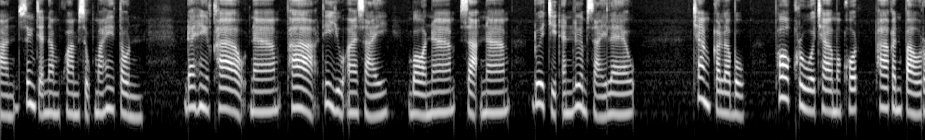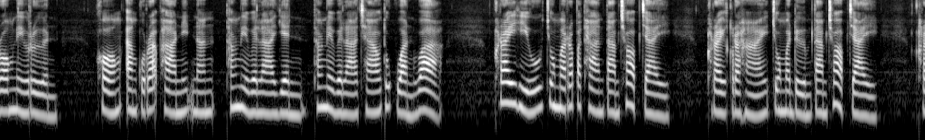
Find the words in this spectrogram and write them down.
านซึ่งจะนำความสุขมาให้ตน ได้ให้ข้าว น้ำ ผ้าที่อยู่อาศัย บ่อน้ำสระน้ำ ด้วยจิตอันเลื่อมใสแล้ว ช่างกระบกพ่อครัวชาวมคต พากันเป่าร้องในเรือน ของอังกุระพาณิชนั้น ทั้งในเวลาเย็น ทั้งในเวลาเช้าทุกวันว่า ใครหิวจงมารับประทานตามชอบใจ ใครกระหายจงมาดื่มตามชอบใจ ใคร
